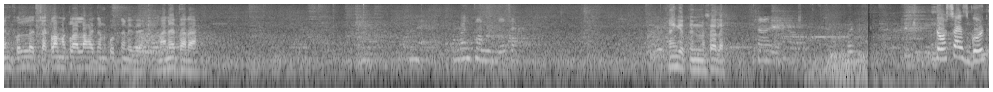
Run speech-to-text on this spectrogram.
ಏನು ಫುಲ್ ಚಕ್ಲ ಮಕ್ಳ ಎಲ್ಲ ಹಾಕೊಂಡು ಕೂತ್ಕೊಂಡಿದೆ ಮನೆ ಥರ ಹೆಂಗಿತ್ತು ನಿನ್ನ masala? Dosa is good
